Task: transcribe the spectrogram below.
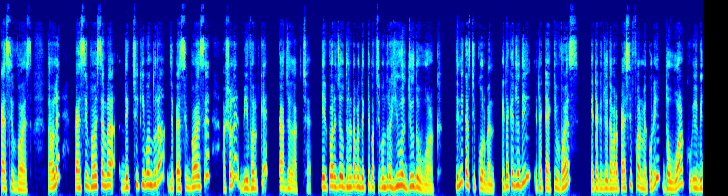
প্যাসিভ ভয়েস তাহলে প্যাসিভ ভয়েসে আমরা দেখছি কি বন্ধুরা? যে প্যাসিভ ভয়েসে আসলে বিভার্বকে কাজে লাগছে। এরপরে যে উদাহরণটা আমরা দেখতে পাচ্ছি বন্ধুরা he will do the work তিনি কাজটি করবেন। এটাকে যদি, এটা একটা অ্যাক্টিভ ভয়েস এটাকে যদি আমরা প্যাসিভ ফর্মে করি the work will be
